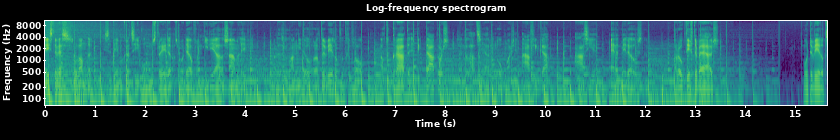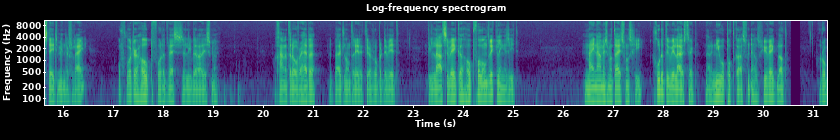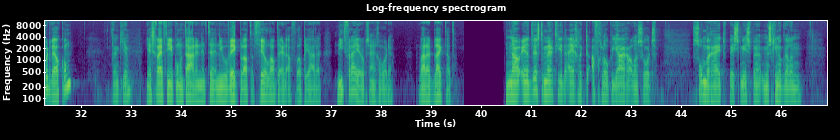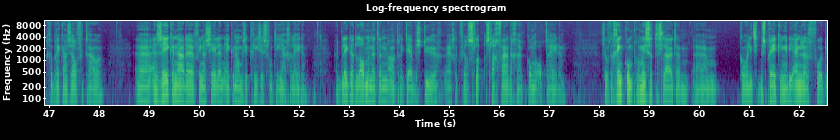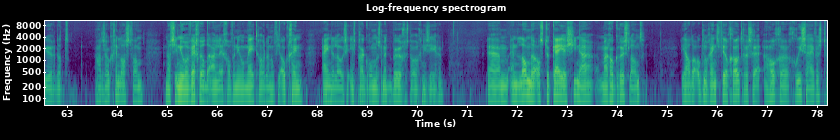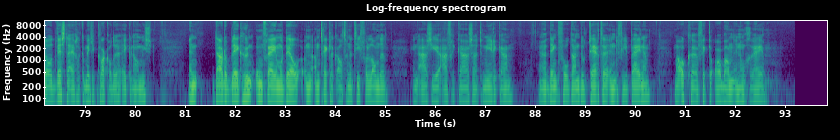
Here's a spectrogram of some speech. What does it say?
meeste westerse landen is de democratie onomstreden als model voor een ideale samenleving. Maar dat is lang niet overal ter wereld het geval. Autocraten en dictators zijn de laatste jaren in opmars in Afrika, Azië en het Midden-Oosten. Maar ook dichter bij huis. Wordt de wereld steeds minder vrij? Of wordt er hoop voor het westerse liberalisme? We gaan het erover hebben met buitenlandredacteur Robert de Wit, die de laatste weken hoopvolle ontwikkelingen ziet. Mijn naam is Matthijs van Schie. Goed dat u weer luistert naar een nieuwe podcast van Elsevier Weekblad. Robert, welkom. Dank je. Jij schrijft in je commentaar in het uh, Nieuwe Weekblad dat veel landen er de afgelopen jaren niet vrijer op zijn geworden. Waaruit blijkt dat? Nou, in het Westen merkte je eigenlijk de afgelopen jaren al een soort somberheid, pessimisme, misschien ook wel een gebrek aan zelfvertrouwen. Uh, en zeker na de financiële en economische crisis van tien jaar geleden. Het bleek dat landen met een autoritair bestuur eigenlijk veel sla slagvaardiger konden optreden. Ze hoefden geen compromissen te sluiten. Um, coalitiebesprekingen die eindeloos voortduren, dat hadden ze ook geen last van. En als je een nieuwe weg wilde aanleggen of een nieuwe metro, dan hoef je ook geen eindeloze inspraakrondes met burgers te organiseren. Um, en landen als Turkije, China, maar ook Rusland, die hadden ook nog eens veel grotere, hogere groeicijfers, terwijl het Westen eigenlijk een beetje kwakkelde economisch. En daardoor bleek hun onvrije model een aantrekkelijk alternatief voor landen in Azië, Afrika, Zuid-Amerika. Uh, denk bijvoorbeeld aan Duterte in de Filipijnen, maar ook uh, Viktor Orban in Hongarije.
